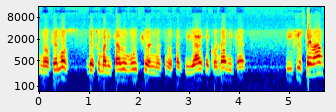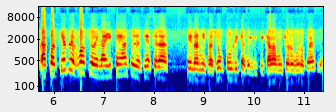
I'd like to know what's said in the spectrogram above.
Nos hemos deshumanizado mucho en nuestras actividades económicas y si usted va a cualquier negocio de la IP, antes decía que era en la administración pública se criticaba mucho la burocracia.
